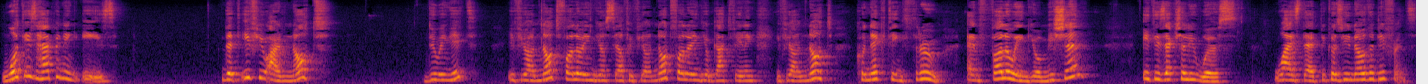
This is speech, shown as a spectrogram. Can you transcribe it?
What is happening is that if you are not doing it, if you are not following yourself, if you are not following your gut feeling, if you are not connecting through and following your mission, it is actually worse. Why is that? Because you know the difference.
